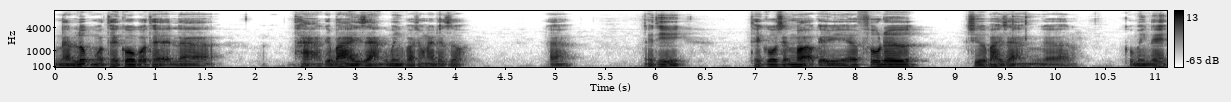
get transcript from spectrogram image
là lúc mà thầy cô có thể là thả cái bài giảng của mình vào trong này được rồi. Đó. thế thì thầy cô sẽ mở cái folder chứa bài giảng ờ, của mình lên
